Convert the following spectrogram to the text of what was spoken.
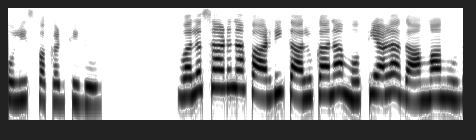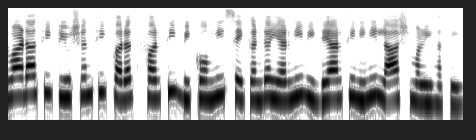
પોલીસ પકડથી દૂર. વલસાડના પારડી તાલુકાના મોતિયાળા ગામમાં ઉદવાડાથી ટ્યુશનથી પરત ફરતી બીકોમની સેકન્ડ યરની વિદ્યાર્થિનીની લાશ મળી હતી.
